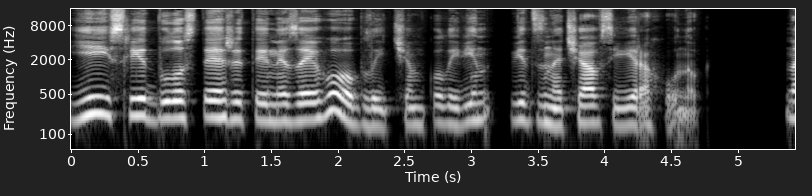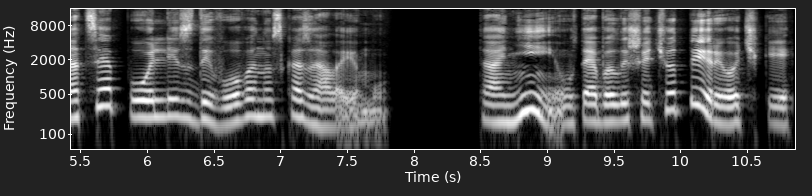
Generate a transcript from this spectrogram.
Їй слід було стежити не за його обличчям, коли він відзначав свій рахунок. На це Поллі здивовано сказала йому Та ні, у тебе лише чотири очки,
